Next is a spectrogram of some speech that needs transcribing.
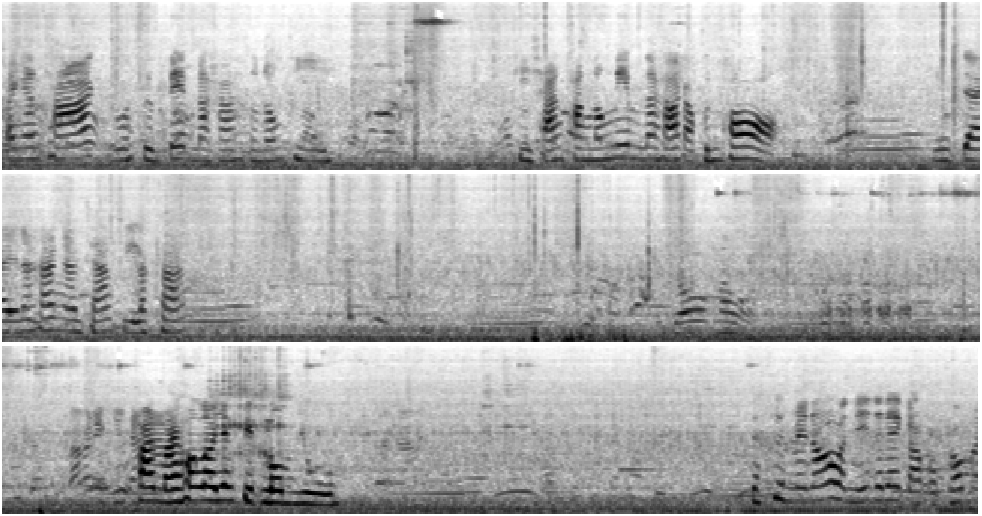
ไปงานช้างดูตื่นเต้นนะคะส่วนน้องทีขี่ช้างพังน้องนิ่มนะคะ กับคุณพ่อดีใจนะคะ งานช้างปีละครั้งบ้านไม้ของเรายังติดลมอยู่ จะ ขึ้นไหมเนาะวันนี้จะได้กลับกับเขาไหม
